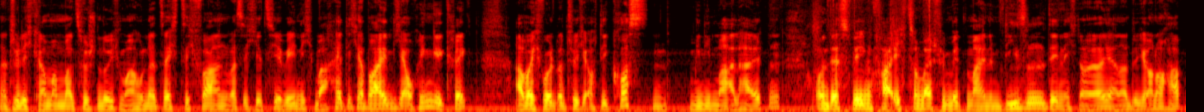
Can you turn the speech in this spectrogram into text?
Natürlich kann man mal zwischendurch mal 160 fahren, was ich jetzt hier wenig mache. Hätte ich aber eigentlich auch hingekriegt. Aber ich wollte natürlich auch die Kosten minimal halten. Und deswegen fahre ich zum Beispiel mit meinem Diesel, den ich ja natürlich auch noch habe,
